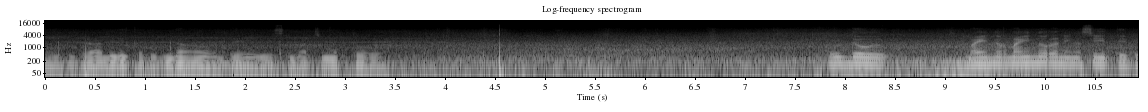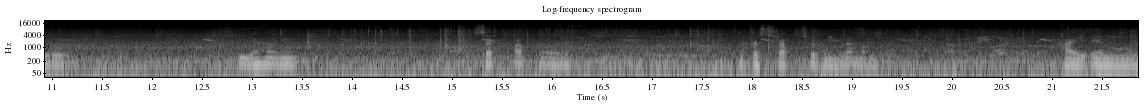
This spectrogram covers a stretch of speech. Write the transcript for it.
Oh, grabe kabugnaw dahil sa Matsumoto although minor minor ni nga city pero yung set up or infrastructure nila mag high end na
